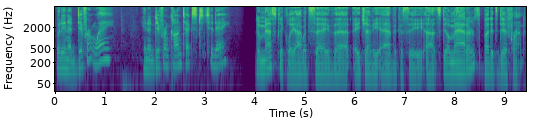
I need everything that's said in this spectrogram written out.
but in a different way, in a different context today? Domestically, I would say that HIV advocacy uh, still matters, but it's different.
